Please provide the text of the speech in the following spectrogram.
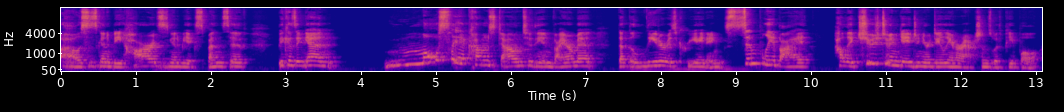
oh, this is going to be hard, this is going to be expensive. Because again, mostly it comes down to the environment that the leader is creating simply by how they choose to engage in your daily interactions with people,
